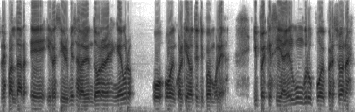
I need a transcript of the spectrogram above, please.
respaldar eh, y recibir mi salario en dólares, en euros o, o en cualquier otro tipo de moneda. Y pues que si hay algún grupo de personas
